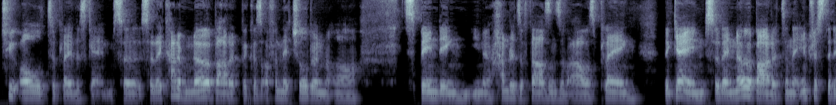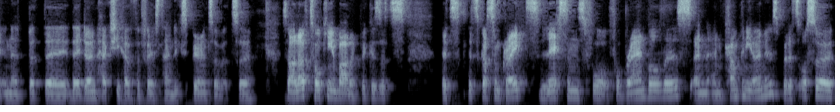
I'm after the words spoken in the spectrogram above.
too old to play this game. So so they kind of know about it because often their children are spending you know hundreds of thousands of hours playing the game so they know about it and they're interested in it but they they don't actually have the first hand experience of it. So so i love talking about it because it's it's it's got some great lessons for for brand builders and and company owners but it's also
